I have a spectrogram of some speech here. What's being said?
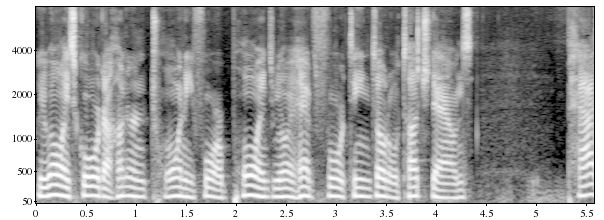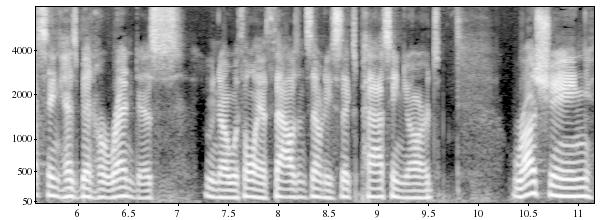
We've only scored 124 points. We only had 14 total touchdowns. Passing has been horrendous, you know, with only 1,076 passing yards. Rushing,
